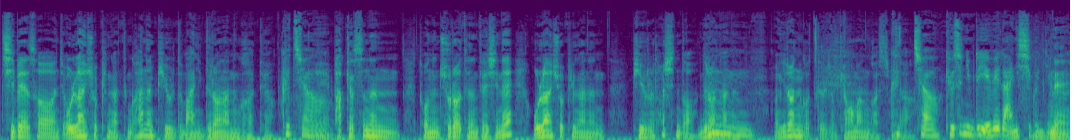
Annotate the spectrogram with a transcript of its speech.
집에서 이제 온라인 쇼핑 같은 거 하는 비율도 많이 늘어나는 것 같아요. 그렇죠. 예, 밖에 쓰는 돈은 줄어드는 대신에 온라인 쇼핑하는 비율은 훨씬 더 늘어나는 음. 뭐 이런 것들 좀 경험하는 것 같습니다. 그렇죠. 교수님도 예외가 아니시군요. 네.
